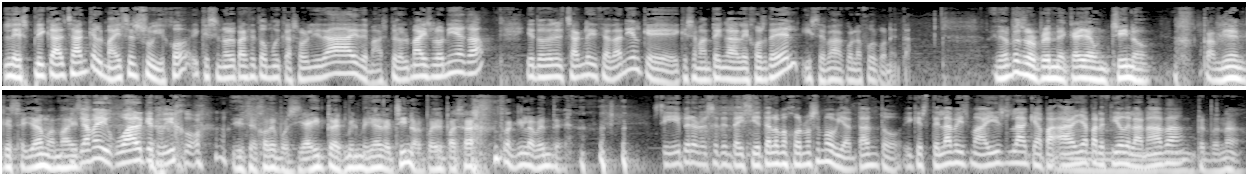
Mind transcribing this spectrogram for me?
le explica al Chang que el Miles es su hijo y que si no le parece todo muy casualidad y demás. Pero el Miles lo niega y entonces el Chang le dice a Daniel que, que se mantenga lejos de él y se va con la furgoneta. Y no te sorprende que haya un chino también que se llama Mike. Se llama igual que tu hijo. Y dice, joder, pues si hay 3.000 millones de chinos, puede pasar tranquilamente. Sí, pero en el 77 a lo mejor no se movían tanto. Y que esté en la misma isla, que haya aparecido de la nada. Mm, Perdona,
